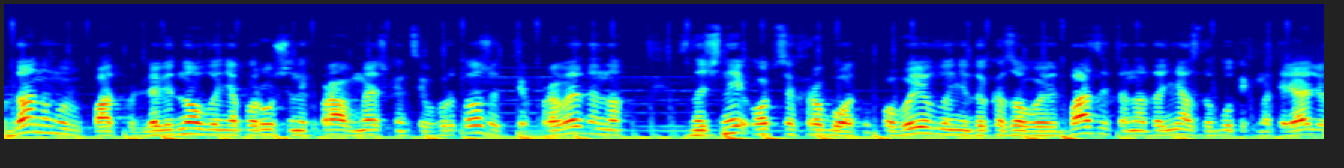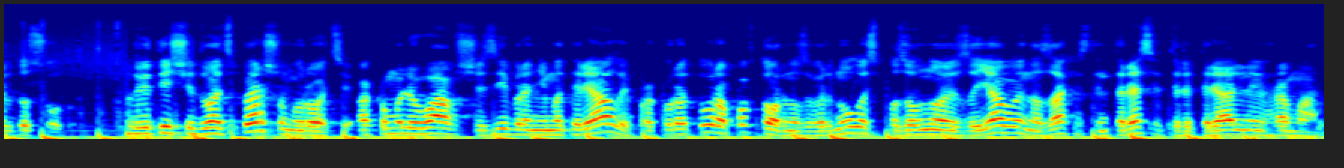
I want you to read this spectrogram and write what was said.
У даному випадку для відновлення порушених прав мешканців гуртожитків проведено значний обсяг роботи по виявленню доказової бази та надання здобутих матеріалів до суду. У 2021 році, акумулювавши зібрані матеріали, прокуратура повторно звернулася позовною заявою на захист інтересів територіальної громади.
